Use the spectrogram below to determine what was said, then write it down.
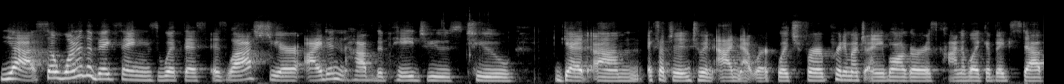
Yeah. So one of the big things with this is last year I didn't have the page views to get um, accepted into an ad network, which for pretty much any blogger is kind of like a big step.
